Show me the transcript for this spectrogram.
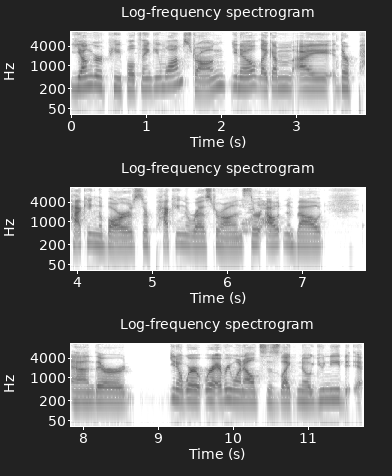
younger people thinking, well, I'm strong, you know, like I'm, I, they're packing the bars, they're packing the restaurants, they're out and about and they're, you know, where, where everyone else is like, no, you need, eh,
